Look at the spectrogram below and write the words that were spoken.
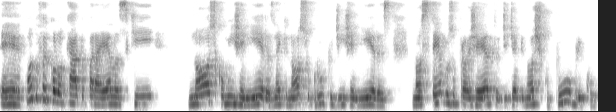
É, quando foi colocado para elas que nós, como engenheiras, né, que nosso grupo de engenheiras, nós temos o projeto de diagnóstico público,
